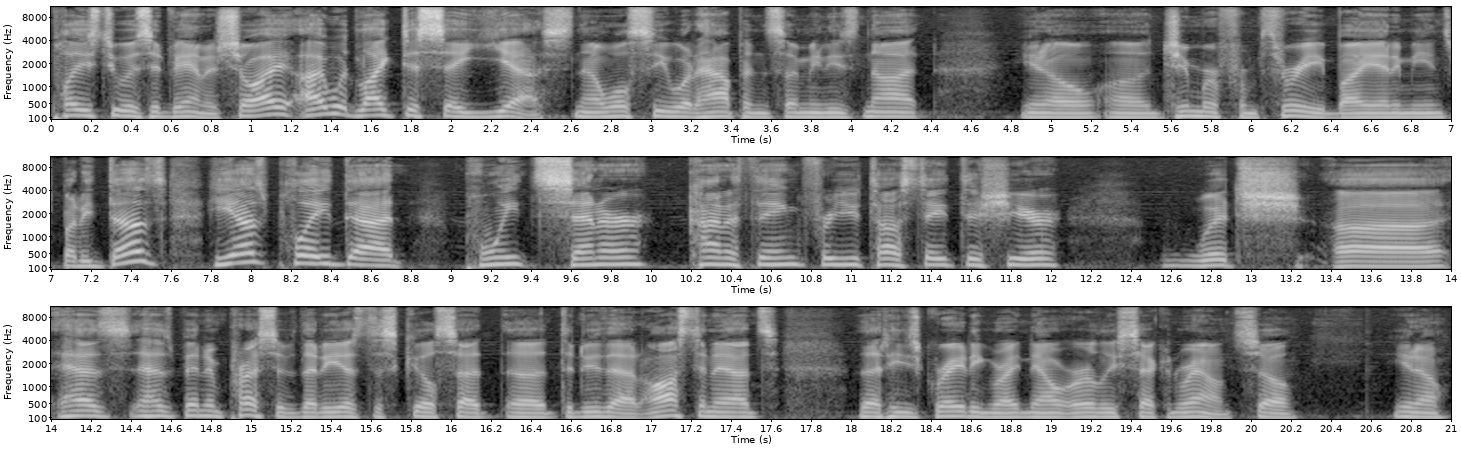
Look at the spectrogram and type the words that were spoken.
plays to his advantage. So I, I would like to say yes. Now we'll see what happens. I mean, he's not you know, Jimmer from three by any means, but he does. He has played that point center kind of thing for Utah State this year, which uh, has has been impressive. That he has the skill set uh, to do that. Austin adds that he's grading right now, early second round. So, you know,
